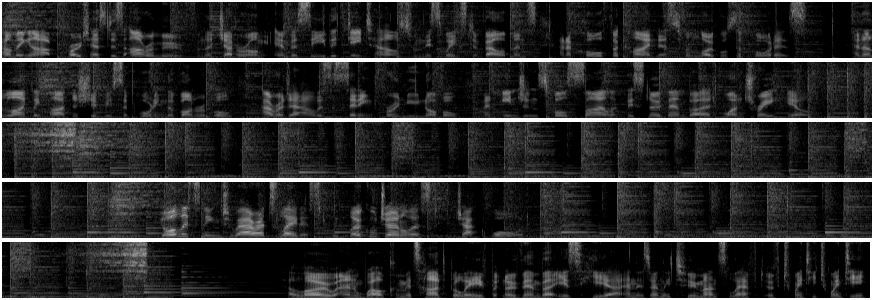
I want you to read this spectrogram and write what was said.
Coming up, protesters are removed from the Djab Wurrung Embassy, the details from this week's developments, and a call for kindness from local supporters. An unlikely partnership is supporting the vulnerable. Aradale is the setting for a new novel, and engines fall silent this November at One Tree Hill. You're listening to Ararat's latest with local journalist Jack Ward. Hello and welcome. It's hard to believe, but November is here and there's only two months left of 2020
